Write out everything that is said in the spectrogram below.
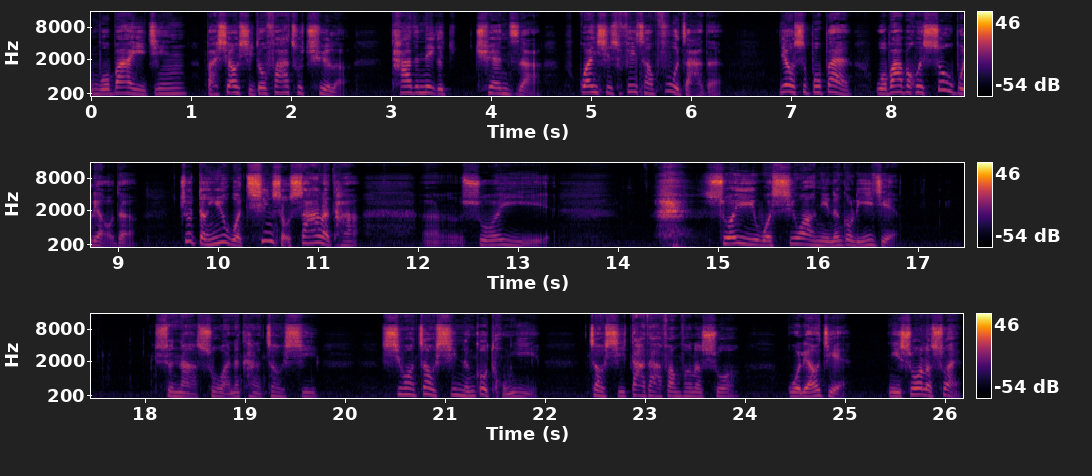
我爸已经把消息都发出去了。他的那个圈子啊，关系是非常复杂的。要是不办，我爸爸会受不了的，就等于我亲手杀了他。嗯，所以，所以我希望你能够理解。孙娜说完了，看了赵熙，希望赵熙能够同意。赵熙大大方方的说：“我了解，你说了算。”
